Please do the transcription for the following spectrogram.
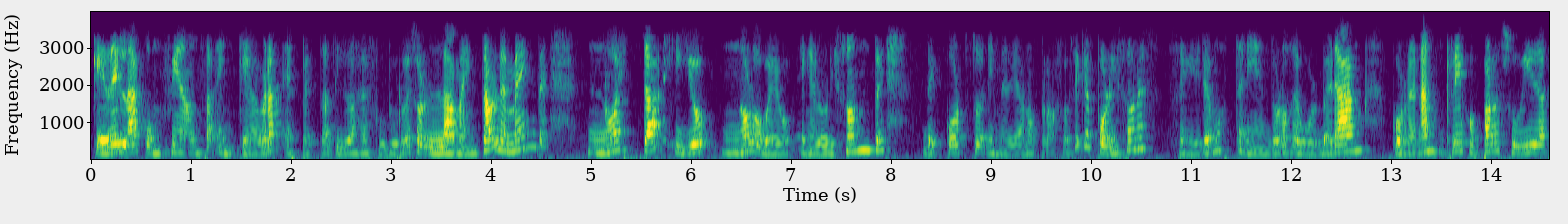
que dé la confianza en que habrá expectativas de futuro. Eso lamentablemente no está y yo no lo veo en el horizonte de corto ni mediano plazo. Así que polizones seguiremos teniendo, los devolverán, correrán riesgos para su vida,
